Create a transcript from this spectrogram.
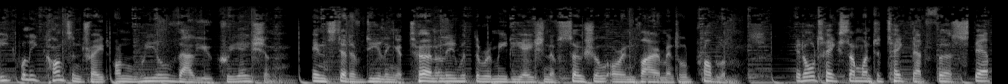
equally concentrate on real value creation, instead of dealing eternally with the remediation of social or environmental problems. It all takes someone to take that first step,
